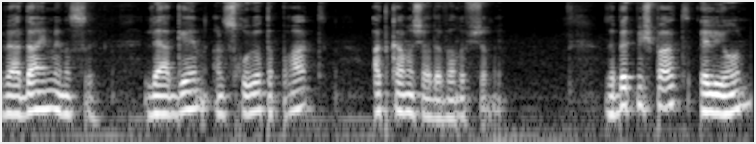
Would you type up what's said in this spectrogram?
ועדיין מנסה להגן על זכויות הפרט עד כמה שהדבר אפשרי. זה בית משפט עליון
